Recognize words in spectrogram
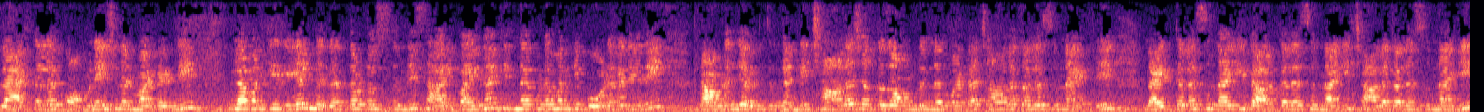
బ్లాక్ కలర్ కాంబినేషన్ అనమాట అండి. ఇలా మనకి రియల్ మిర్రర్ తోటి వస్తుంది. శారీ పైన కింద కూడా మనకి బోర్డర్ అనేది రావడం జరుగుతుందండి. చాలా చక్కగా ఉంటుంది అనమాట చాలా కలర్స్ ఉన్నాయండి. లైట్ కలర్స్ ఉన్నాయి డార్క్ కలర్స్ ఉన్నాయి చాలా కలర్స్ ఉన్నాయి.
